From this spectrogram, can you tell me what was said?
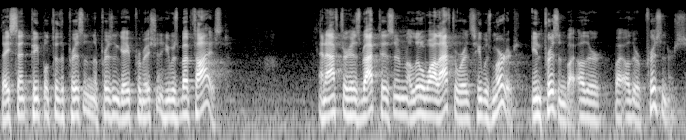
They sent people to the prison. The prison gave permission. He was baptized. And after his baptism, a little while afterwards, he was murdered in prison by other, by other prisoners.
